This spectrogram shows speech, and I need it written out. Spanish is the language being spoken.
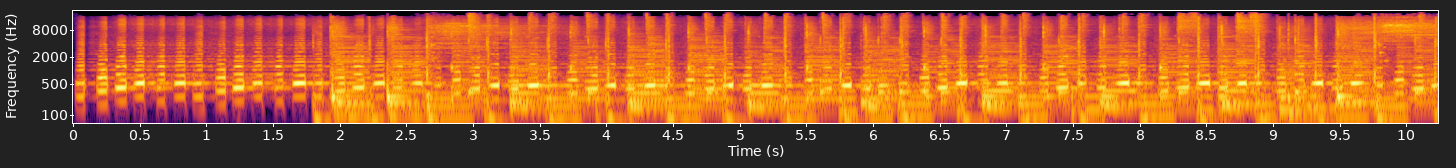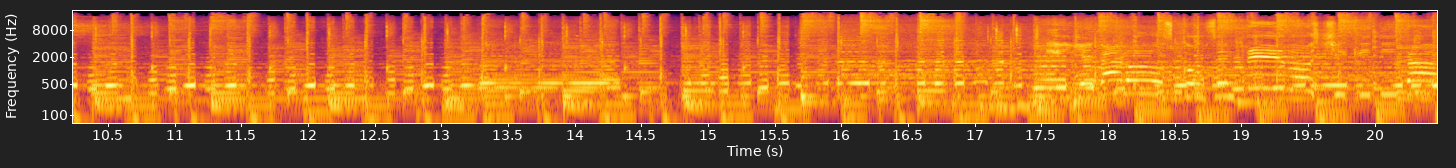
Y llegaron los consentidos, chiquitita.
